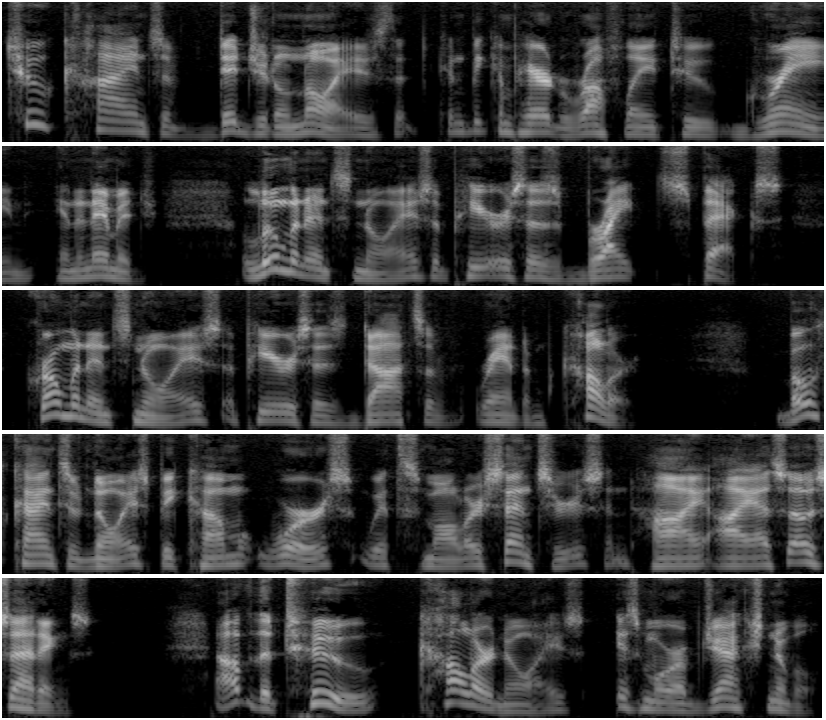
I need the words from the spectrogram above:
two kinds of digital noise that can be compared roughly to grain in an image. Luminance noise appears as bright specks. Chrominance noise appears as dots of random color. Both kinds of noise become worse with smaller sensors and high ISO settings. Of the two, color noise is more objectionable.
